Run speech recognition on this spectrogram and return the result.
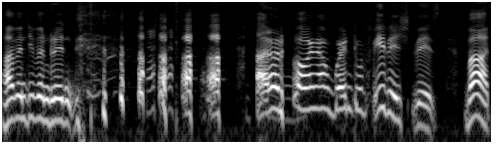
I haven't even read. I don't know when I'm going to finish this, but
